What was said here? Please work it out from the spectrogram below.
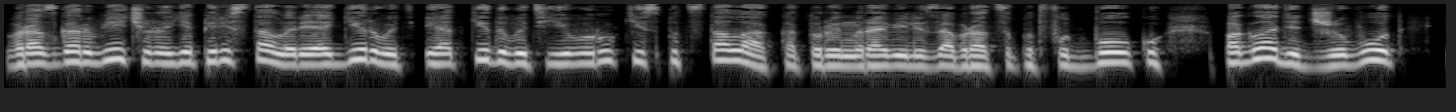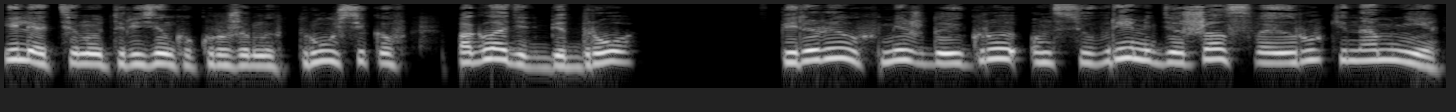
В разгар вечера я перестала реагировать и откидывать его руки из-под стола, которые норовили забраться под футболку, погладить живот или оттянуть резинку кружевных трусиков, погладить бедро. В перерывах между игрой он все время держал свои руки на мне,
